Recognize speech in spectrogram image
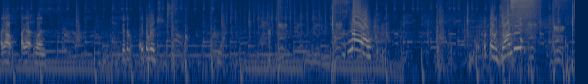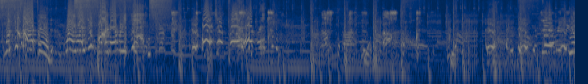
I got I got one. Get the get the witch. No! What the zombie? What just happened? Wait, why did you burn everything? Why did you burn everything? Dude, everything You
